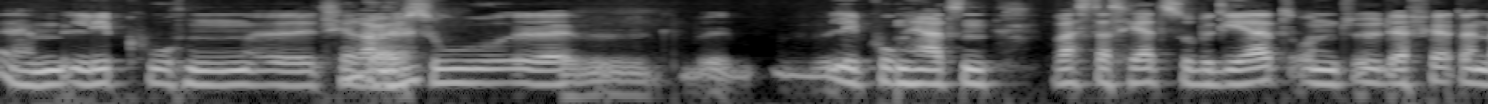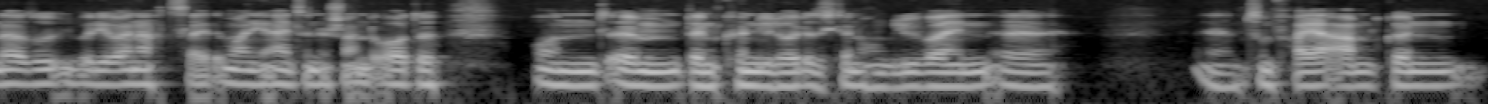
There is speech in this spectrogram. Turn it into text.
ähm, Lebkuchen, äh, Tiramisu, äh, Lebkuchenherzen, was das Herz so begehrt. Und äh, der fährt dann da so über die Weihnachtszeit immer an die einzelnen Standorte. Und ähm, dann können die Leute sich dann noch einen Glühwein äh, äh, zum Feierabend gönnen,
